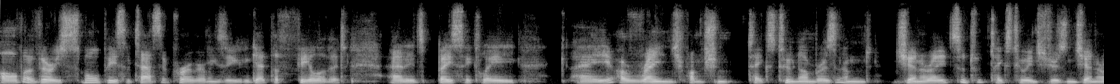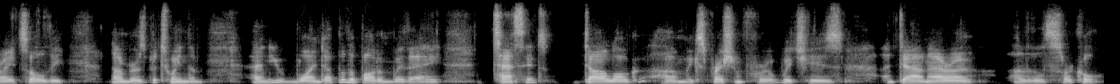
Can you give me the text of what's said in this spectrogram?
of a very small piece of tacit programming so you could get the feel of it. And it's basically a, a range function takes two numbers and generates it takes two integers and generates all the numbers between them. And you wind up at the bottom with a tacit Dyalog um, expression for it which is a down arrow a little circle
